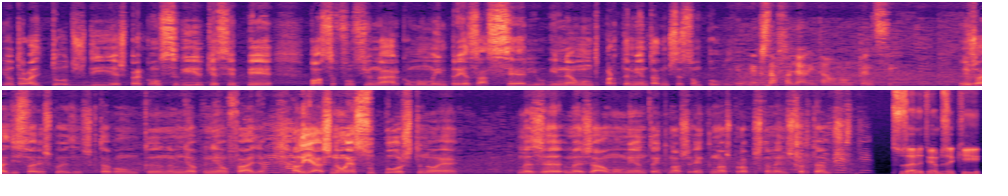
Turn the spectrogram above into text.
Eu trabalho todos os dias para conseguir que a CP possa funcionar como uma empresa a sério e não um departamento da administração pública. E o que é que está a falhar então? Não depende de si? Eu já lhe disse várias coisas que estavam, que na minha opinião falham. Aliás, não é suposto, não é? Mas, eh, mas há um momento em que, nós, em que nós próprios também nos fartamos. Susana, tivemos aqui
